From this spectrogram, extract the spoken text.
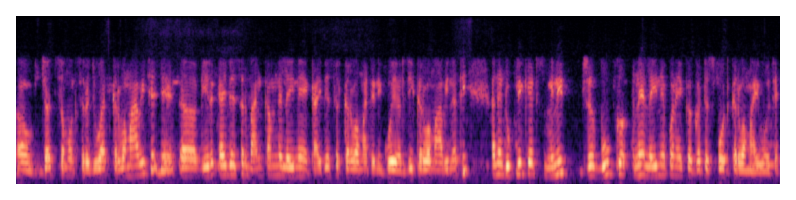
જજ સમક્ષ રજૂઆત કરવામાં આવી છે જે ગેરકાયદેસર બાંધકામને લઈને કાયદેસર કરવા માટેની કોઈ અરજી કરવામાં આવી નથી અને ડુપ્લિકેટ મિનિટ બુક ને લઈને પણ એક ઘટસ્ફોટ કરવામાં આવ્યો છે.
